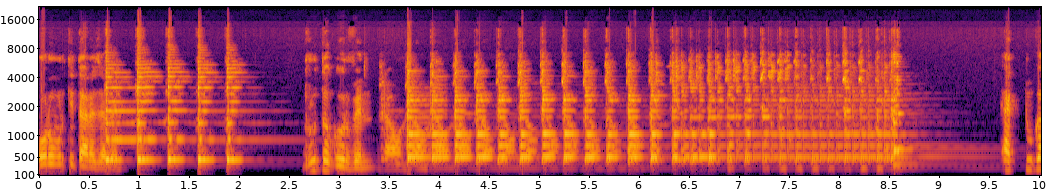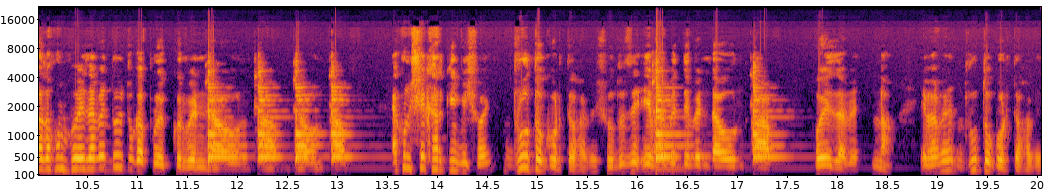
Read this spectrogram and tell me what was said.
পরবর্তী তারে যাবেন দ্রুত করবেন down down down down down down down এক টুকা যখন হয়ে যাবে দুই টুকা প্রয়োগ করবেন ডাউন আপ এখন শেখার কি বিষয়? দ্রুত করতে হবে। শুধু যে এভাবে দেবেন ডাউন আপ হয়ে যাবে, না। এভাবে দ্রুত করতে হবে।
